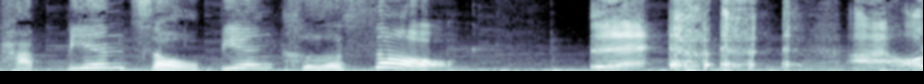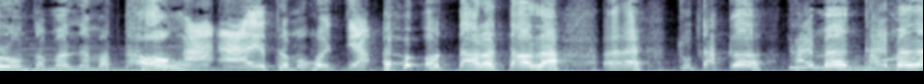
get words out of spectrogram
他边走边咳嗽，哎，喉咙怎么那么痛啊？哎呀，怎么会这样？哦，到了到了，哎，猪大哥，开门开门啦！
